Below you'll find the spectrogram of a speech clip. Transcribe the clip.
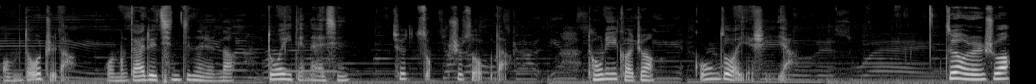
我们都知道，我们该对亲近的人呢多一点耐心，却总是做不到。同理可证，工作也是一样。总有人说，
